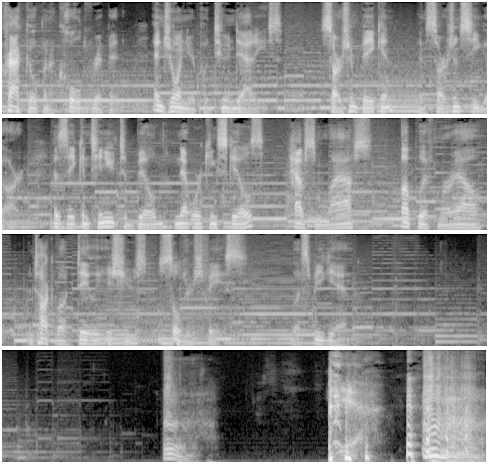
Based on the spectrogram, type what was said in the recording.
crack open a cold Rip It, and join your platoon daddies, Sergeant Bacon and Sergeant Seagar, as they continue to build networking skills, have some laughs, uplift morale, and talk about daily issues soldiers face. Let's begin. Mm. Yeah. Mm.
